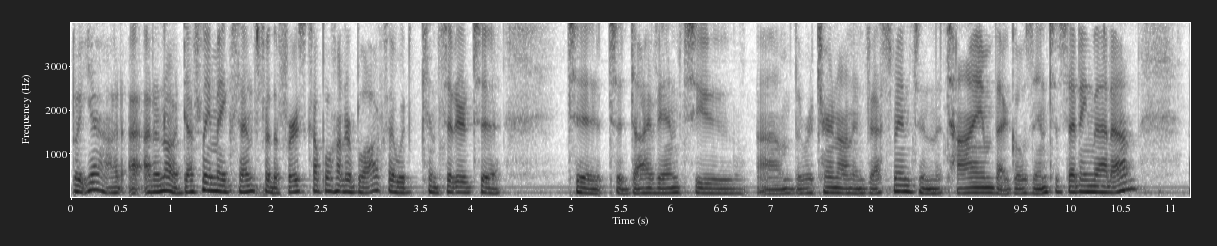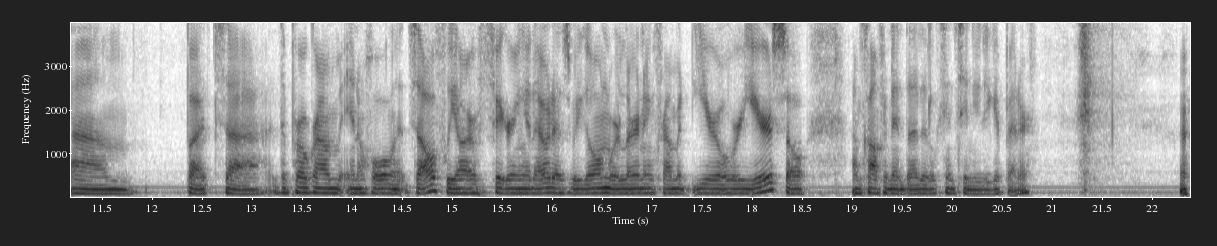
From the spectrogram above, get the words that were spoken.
but yeah I, I don't know. It definitely makes sense for the first couple hundred blocks. I would consider to to to dive into um, the return on investment and the time that goes into setting that up. Um, but uh, the program in a whole in itself, we are figuring it out as we go, and we're learning from it year over year. So I'm confident that it'll continue to get better.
